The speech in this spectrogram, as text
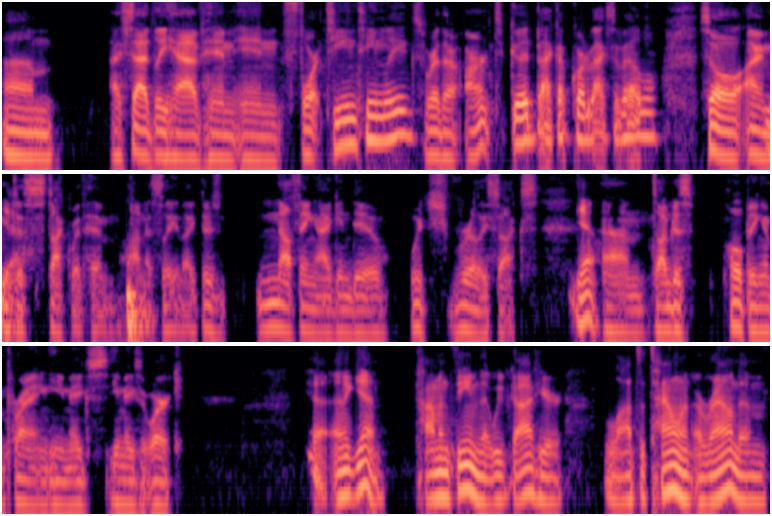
Um, I sadly have him in 14 team leagues where there aren't good backup quarterbacks available. So I'm yeah. just stuck with him, honestly. Like there's nothing I can do, which really sucks. Yeah. Um, so I'm just hoping and praying he makes he makes it work. Yeah, and again, common theme that we've got here lots of talent around him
